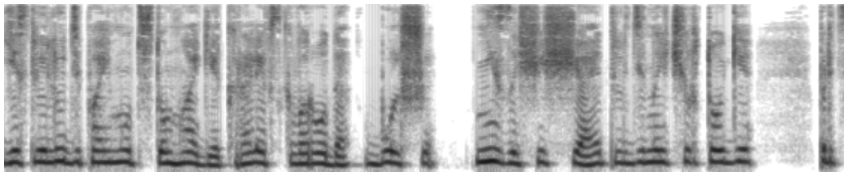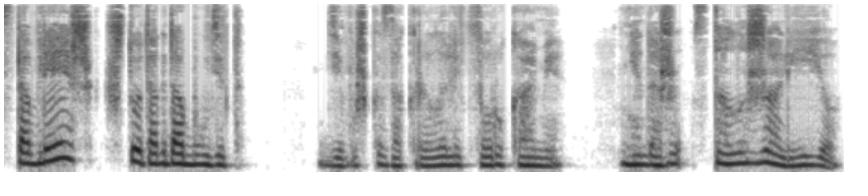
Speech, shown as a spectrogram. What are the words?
Если люди поймут, что магия королевского рода больше не защищает ледяные чертоги, представляешь, что тогда будет?» Девушка закрыла лицо руками. Мне даже стало жаль ее.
